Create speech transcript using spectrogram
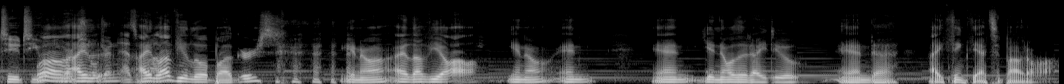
to to your, well, your children I, as I love you, little buggers. you know, I love you all. You know, and and you know that I do, and uh, I think that's about all.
